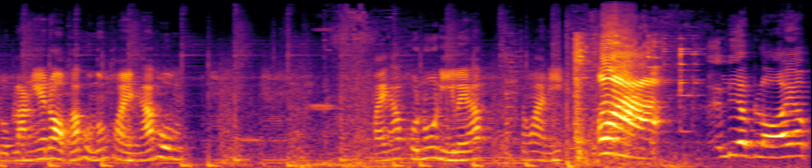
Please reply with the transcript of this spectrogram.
หลบหลังแอร์ดรอปครับผมต้องถอยครับผม ไปครับโคโน่หนีเลยครับจังหวะนี้อ้าเรียบร้อยครับ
